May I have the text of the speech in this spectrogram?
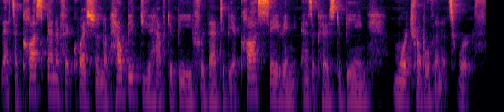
that's a cost benefit question of how big do you have to be for that to be a cost saving as opposed to being more trouble than it's worth.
